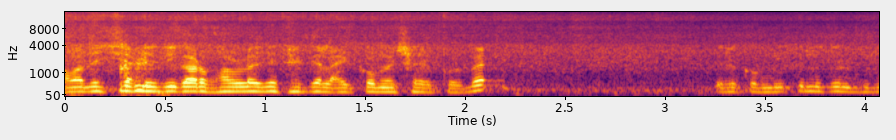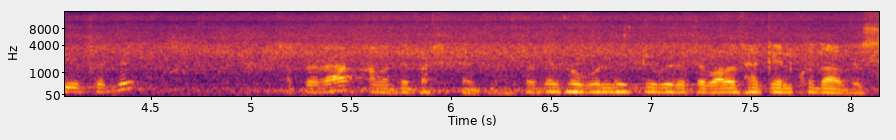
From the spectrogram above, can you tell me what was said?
আমাদের চ্যানেল যদি কারও ভালো লাগে থাকে লাইক কমেন্ট শেয়ার করবেন। এরকম নতুন নতুন ভিডিও পেতে আপনারা আমাদের পাশে থাকবেন। তো দেখো বন্ধু একটু ভিডিওতে ভালো থাকেন খুদা হাফেজ।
